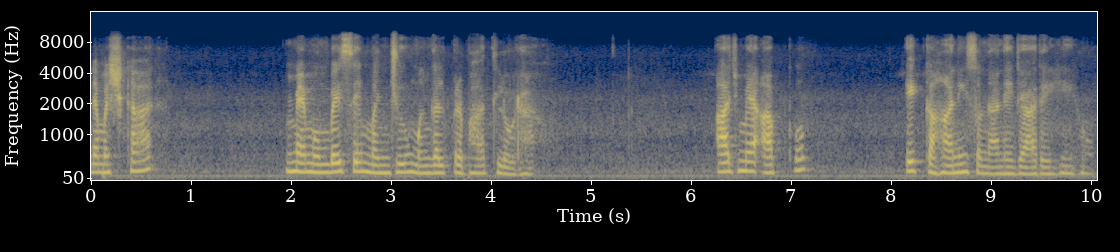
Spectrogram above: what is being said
नमस्कार, मैं मुंबई से मंजू मंगल प्रभात लोढ़ा। आज मैं आपको एक कहानी सुनाने जा रही हूँ।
